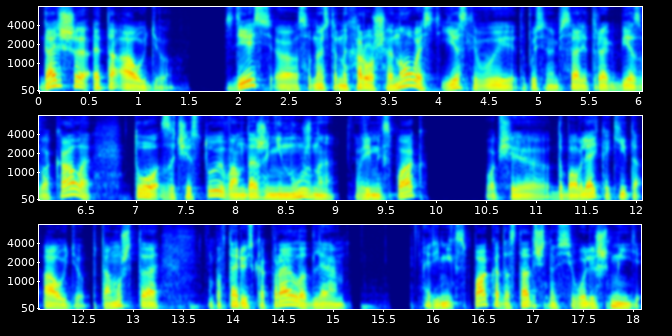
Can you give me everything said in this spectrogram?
Дальше это аудио. Здесь, э, с одной стороны, хорошая новость. Если вы, допустим, написали трек без вокала, то зачастую вам даже не нужно в Pack вообще добавлять какие-то аудио, потому что Повторюсь, как правило, для ремикс пака достаточно всего лишь MIDI.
